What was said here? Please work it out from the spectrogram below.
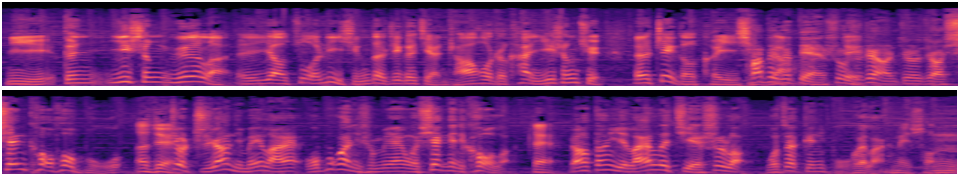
你跟医生约了要做例行的这个检查或者看医生去，呃，这个可以请。他这个点数是这样，就是叫先扣后补啊，对，就只要你没来，我不管你什么原因，我先给你扣了，对，然后等你来了解释了，我再给你补回来。没错，嗯。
